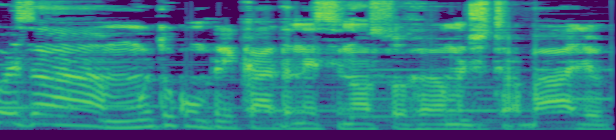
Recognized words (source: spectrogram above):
coisa muito complicada nesse nosso ramo de trabalho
